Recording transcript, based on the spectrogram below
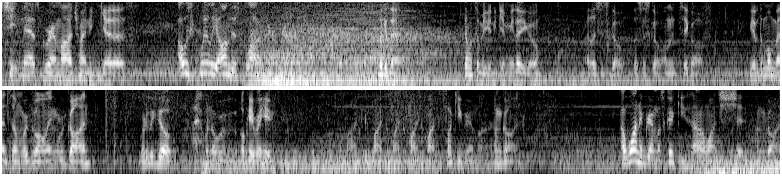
cheating ass grandma trying to get us. I was clearly on this block. Look at that. Don't tell me you're gonna get me. There you go. Alright, let's just go. Let's just go. I'm gonna take off. We have the momentum. We're going. We're gone. Where do we go? I don't know where we Okay, right here. Come on, come on, come on, come on, come on. Fuck you, Grandma. I'm gone. I wanted Grandma's cookies, and I don't want shit. I'm gone.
